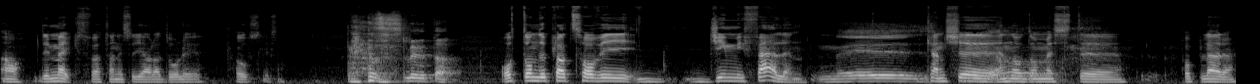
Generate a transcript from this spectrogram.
ja, det märks för att han är så jävla dålig host liksom. Sluta. Åttonde plats har vi Jimmy Fallon. Nej. Kanske en av de mest eh, populära.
